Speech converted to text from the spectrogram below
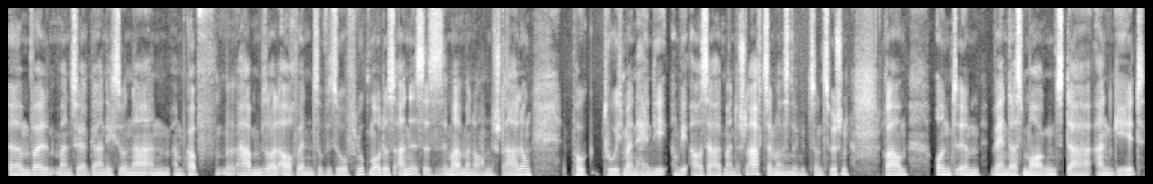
ähm, weil man es ja gar nicht so nah an, am Kopf äh, haben soll. Auch wenn sowieso Flugmodus an ist, ist es immer, immer noch eine Strahlung. Tue ich mein Handy irgendwie außerhalb meines Schlafzimmers. Mhm. Da gibt es so einen Zwischenraum. Und ähm, wenn das morgens da angeht,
